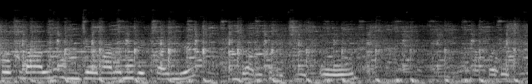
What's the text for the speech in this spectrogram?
तो फ़िलहाल हम जयमाला नहीं देख पाएँगे। की ओर यहाँ पर देखिए।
